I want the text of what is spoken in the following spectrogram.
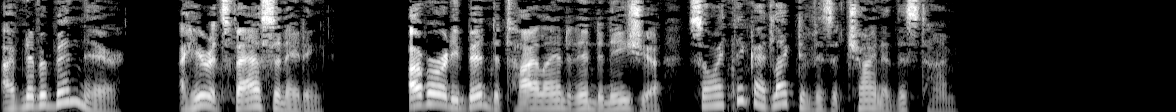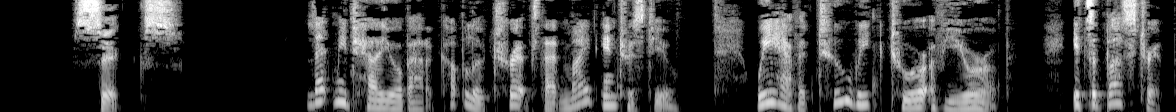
I've never been there. I hear it's fascinating. I've already been to Thailand and Indonesia, so I think I'd like to visit China this time. 6. Let me tell you about a couple of trips that might interest you. We have a two-week tour of Europe. It's a bus trip.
